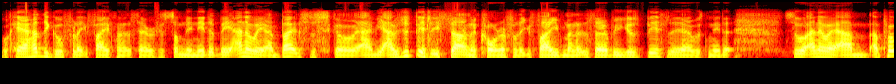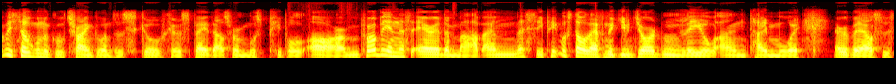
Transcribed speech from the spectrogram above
Okay, I had to go for like five minutes there because somebody needed me. Anyway, I'm back to the skull. Um, yeah, I was just basically sat in a corner for like five minutes there because basically I was needed. So anyway, um, I'm probably still going to go try and go into the school because I expect that's where most people are. I'm probably in this area of the map. And let's see, people still left in the game. Jordan, Leo, and Time. Everybody else is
